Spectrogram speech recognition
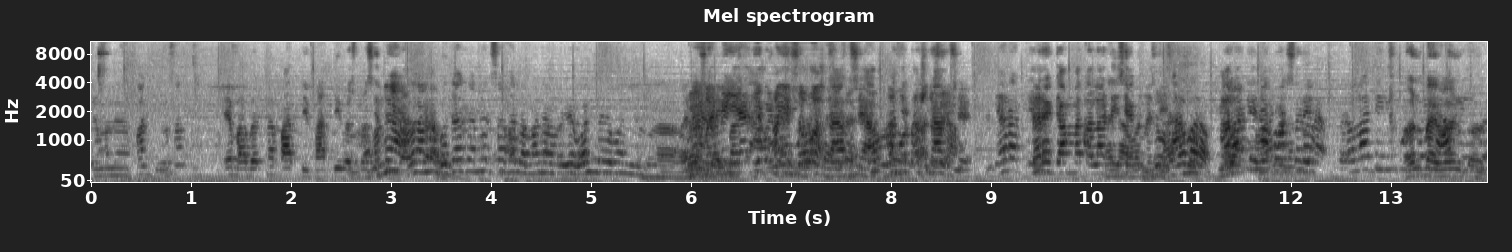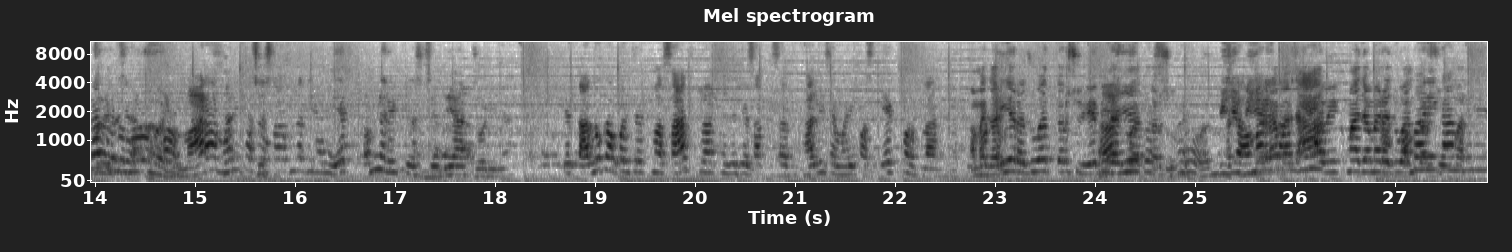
એ મને પાંચ દિવસ. એ બાબતના પાંચ દી પાંચ દિવસ પછી. બધા કનેક્ટ સાથે મને એ વન બાય one હવે સાહેબ, આ સવા સ્ટાફ છે, આવડો મોટો સ્ટાફ છે. દરેક ગામમાં તલાટી છે કરીને. બરાબર છે. પણ મારા મારી પાસે સ્ટાફ નથી અને એક તમને રિક્વેસ્ટ છે ધ્યાન જોડીને કે તાલુકા પંચાયતમાં સાત પ્લાટની જગ્યાએ સાથે સાથે ખાલી છે મારી પાસે એક પણ પ્લાટ નથી. અમે કરીએ રજૂઆત કરશું એ બી રજૂઆત કરશું. બીજી. આ વીકમાં જ અમે રજૂઆત અમારી કામગીરી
